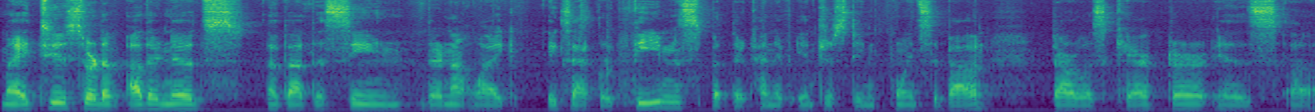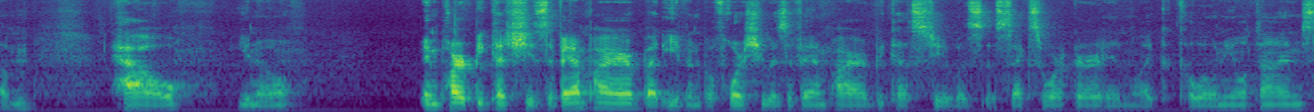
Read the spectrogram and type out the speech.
my two sort of other notes about this scene, they're not like exactly themes, but they're kind of interesting points about Darla's character is um, how, you know, in part because she's a vampire, but even before she was a vampire, because she was a sex worker in like colonial times,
